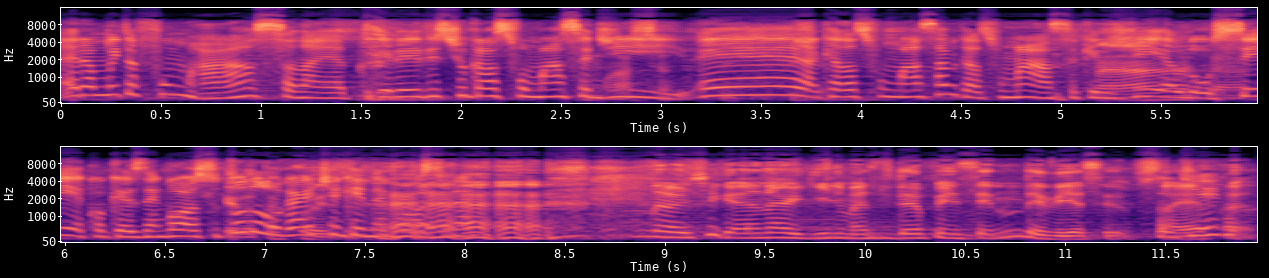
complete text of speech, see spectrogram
Era muita fumaça na época. Eles tinham aquelas fumaças de. É, aquelas fumaças, sabe aquelas fumaças? Aquele Ah, gelo tá. seco, aqueles negócios. Que é Todo lugar tinha coisa. aquele negócio, né? Não, eu achei que era narguile, mas daí eu pensei, não devia ser. O quê? época,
